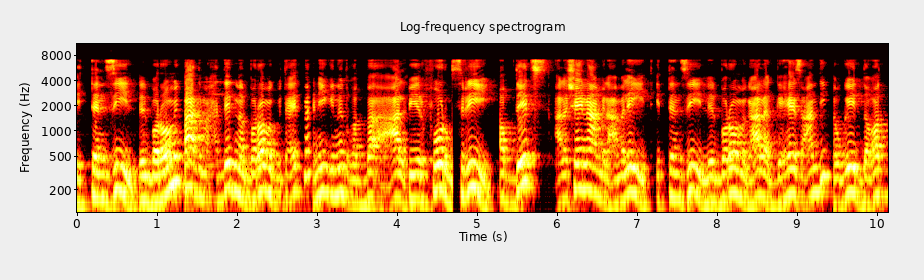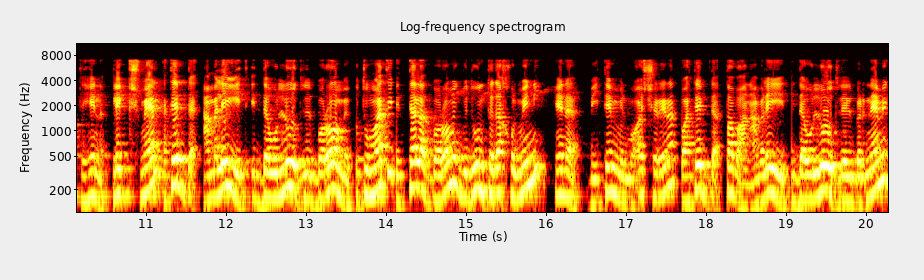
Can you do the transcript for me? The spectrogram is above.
التنزيل للبرامج. بعد ما حددنا البرامج بتاعتنا هنيجي نضغط بقى على Perform 3 Updates علشان أعمل عملية التنزيل للبرامج على الجهاز عندي. لو جيت ضغطت هنا click شمال هتبدأ عملية ال download للبرامج اوتوماتيك الثلاث برامج بدون تدخل مني. هنا بيتم المؤشر هنا وهتبدأ طبعا عملية ال download للبرنامج.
